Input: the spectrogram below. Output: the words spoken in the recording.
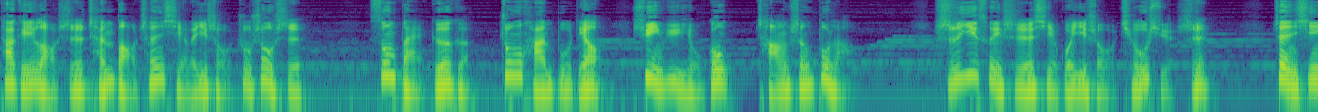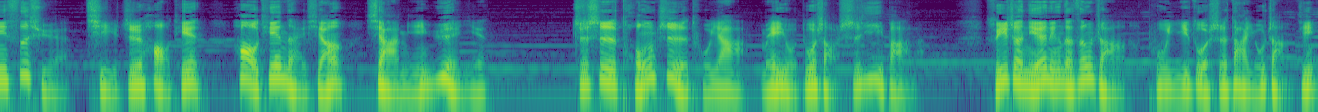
他给老师陈宝琛写了一首祝寿诗：“松柏哥哥，中寒不凋，训育有功，长生不老。”十一岁时写过一首求雪诗：“朕心思雪，岂知昊天？昊天乃降。”下民悦焉，只是同治涂鸦没有多少诗意罢了。随着年龄的增长，溥仪作诗大有长进，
